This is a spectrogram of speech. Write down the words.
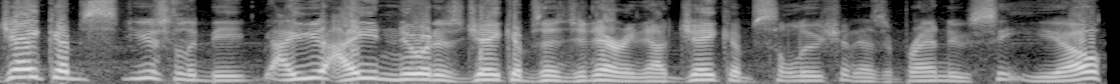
Jacobs used to be, I, I knew it as Jacobs Engineering. Now, Jacobs Solution has a brand new CEO.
